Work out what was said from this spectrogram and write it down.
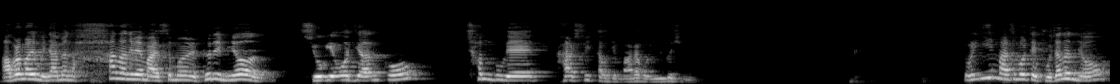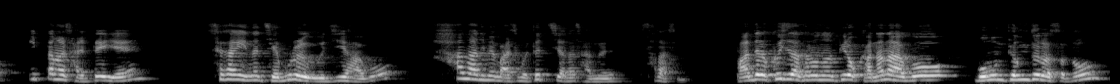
아브라함 말이 뭐냐면 하나님의 말씀을 들으면 지옥에 오지 않고 천국에 갈 수 있다고 지금 말하고 있는 것입니다. 이 말씀 볼 때 부자는요, 이 땅을 살 때에 세상에 있는 재물을 의지하고 하나님의 말씀을 듣지 않은 삶을 살았습니다. 반대로 거지 나사로는 비록 가난하고 몸은 병들었어도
